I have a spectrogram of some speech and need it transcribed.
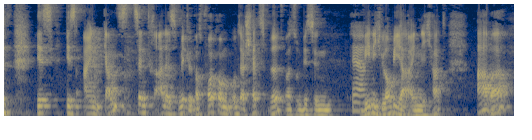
ist, ist ein ganz zentrales Mittel, was vollkommen unterschätzt wird, weil so ein bisschen ja. wenig Lobby eigentlich hat. Aber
